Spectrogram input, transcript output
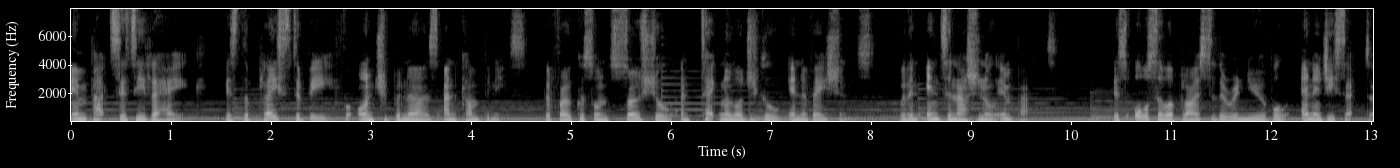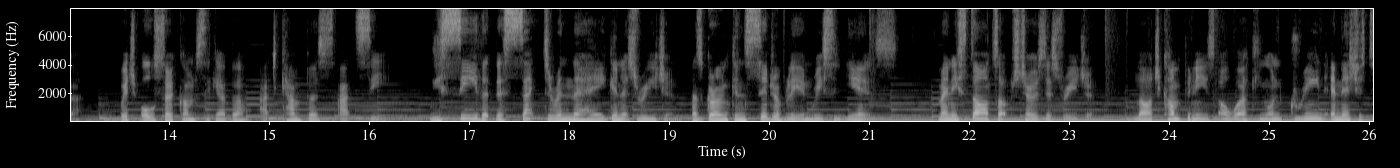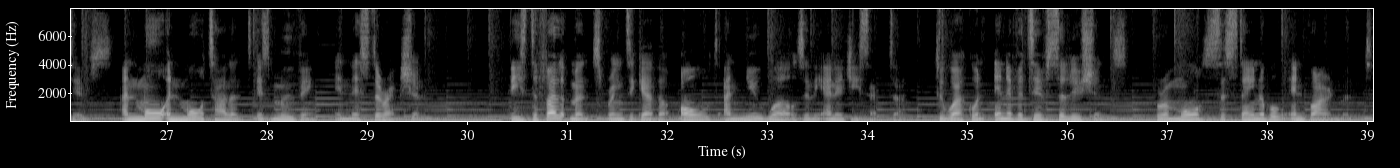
ImpactCity The Hague is the place to be for entrepreneurs and companies that focus on social and technological innovations with an international impact. This also applies to the renewable energy sector, which also comes together at Campus at Sea. We see that this sector in The Hague and its region has grown considerably in recent years. Many startups chose this region. Large companies are working on green initiatives, and more and more talent is moving in this direction. These developments bring together old and new worlds in the energy sector to work on innovative solutions for a more sustainable environment.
